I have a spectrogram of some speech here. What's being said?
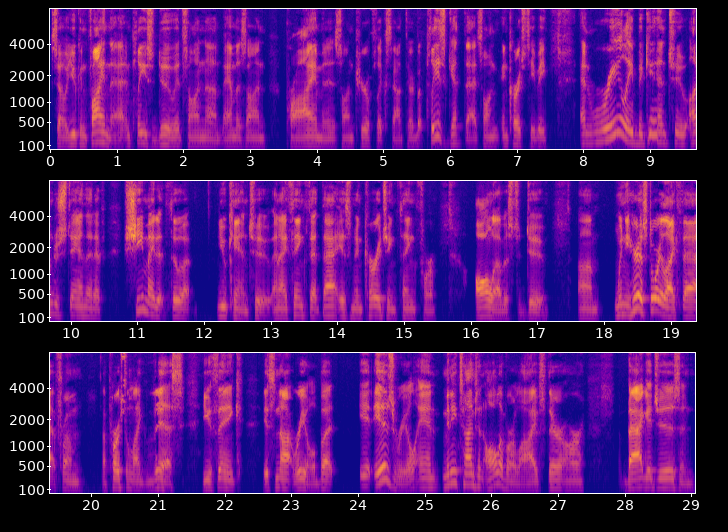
So you can find that, and please do. It's on um, Amazon Prime and it's on PureFlix out there. But please get that. It's on Encourage TV, and really begin to understand that if she made it through it, you can too. And I think that that is an encouraging thing for all of us to do. Um, when you hear a story like that from a person like this, you think it's not real, but it is real. And many times in all of our lives, there are baggages and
